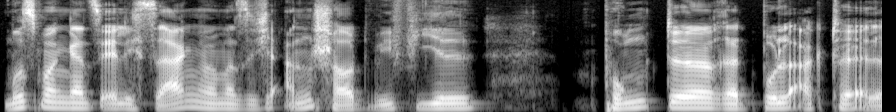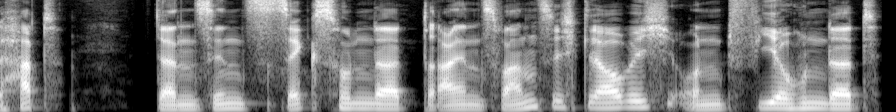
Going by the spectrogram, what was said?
muss man ganz ehrlich sagen, wenn man sich anschaut, wie viel Punkte Red Bull aktuell hat, dann sind es 623, glaube ich, und 400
